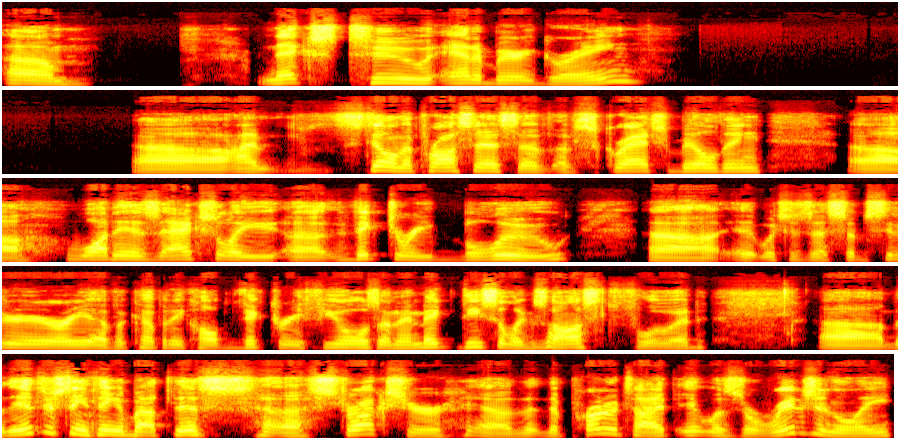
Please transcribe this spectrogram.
Um, next to Atterbury Grain Uh, I'm still in the process of, of scratch building uh, what is actually uh, Victory Blue, uh, which is a subsidiary of a company called Victory Fuels, and they make diesel exhaust fluid. Uh, but the interesting thing about this uh, structure, the, the, prototype, it was originally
